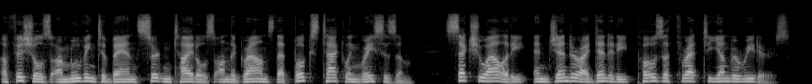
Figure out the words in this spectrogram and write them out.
Officials are moving to ban certain titles on the grounds that books tackling racism, sexuality, and gender identity pose a threat to younger readers.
